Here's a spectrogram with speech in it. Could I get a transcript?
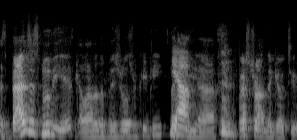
as bad as this movie is, a lot of the visuals were creepy. Like Yeah. The uh, Mm. restaurant they go to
